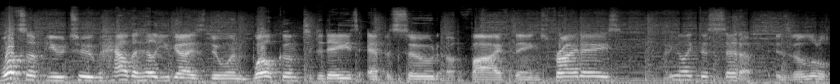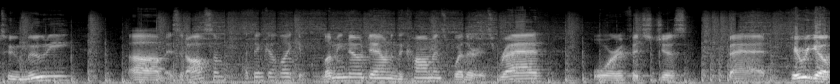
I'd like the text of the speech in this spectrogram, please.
What's up YouTube? How the hell you guys doing? Welcome to today's episode of 5 Things Fridays. How do you like this setup? Is it a little too moody? Um, is it awesome? I think I like it. Let me know down in the comments whether it's rad or if it's just bad. Here we go.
